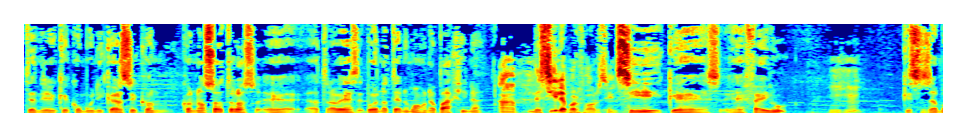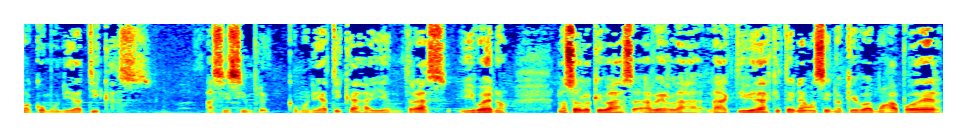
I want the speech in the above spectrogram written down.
tendrían que comunicarse con, con nosotros a través, bueno, tenemos una página. Ah, decila por favor, sí. Sí, que es Facebook que se llama Comunidad Ticas, así simple, Comunidad Ticas, ahí entras y bueno, no solo que vas a ver las, actividades que tenemos, sino que vamos a poder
